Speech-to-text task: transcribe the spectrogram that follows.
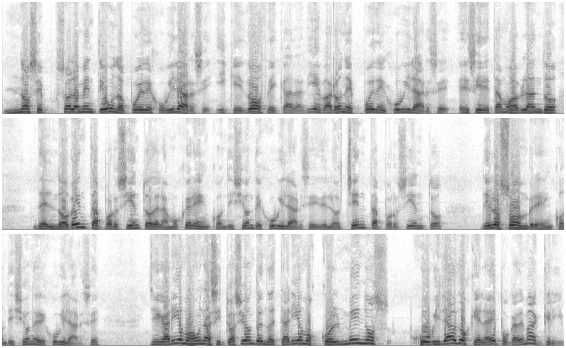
no se, solamente uno puede jubilarse y que dos de cada diez varones pueden jubilarse. Es decir, estamos hablando del 90% de las mujeres en condición de jubilarse y del 80% de los hombres en condiciones de jubilarse. Llegaríamos a una situación donde estaríamos con menos jubilados que en la época de Macri.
